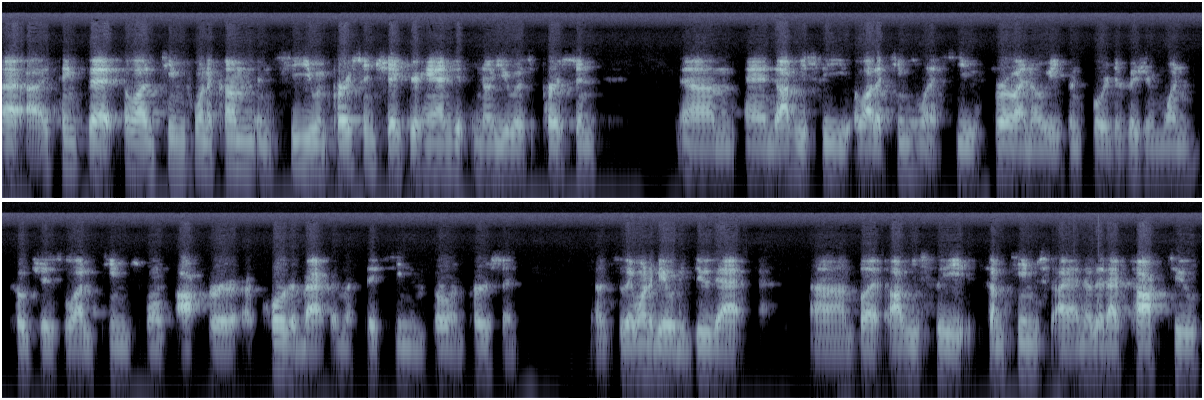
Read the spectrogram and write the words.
I, I think that a lot of teams want to come and see you in person, shake your hand, get to know you as a person um, and obviously, a lot of teams want to see you throw. I know even for Division One coaches, a lot of teams won't offer a quarterback unless they've seen them throw in person. Um, so they want to be able to do that. Um, but obviously, some teams I know that I've talked to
